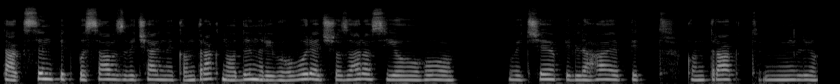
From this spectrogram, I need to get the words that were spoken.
Так, син підписав звичайний контракт на один рік. Говорять, що зараз його ВЧ підлягає під контракт мільйон.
